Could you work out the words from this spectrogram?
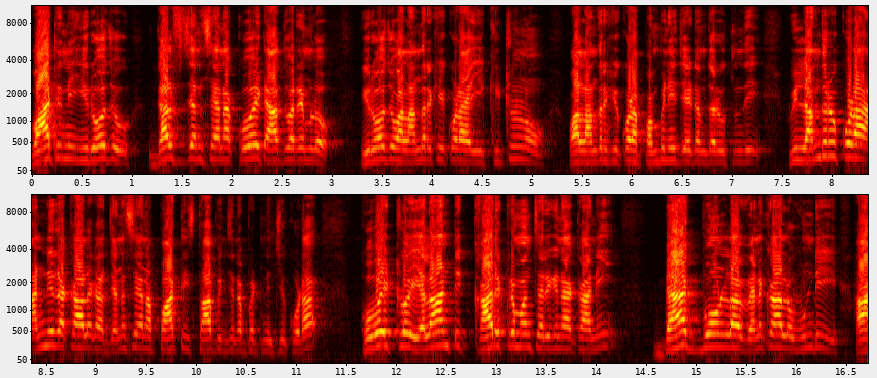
వాటిని ఈరోజు గల్ఫ్ జనసేన కోవిట్ ఆధ్వర్యంలో ఈరోజు వాళ్ళందరికీ కూడా ఈ కిట్లను వాళ్ళందరికీ కూడా పంపిణీ చేయడం జరుగుతుంది. వీళ్ళందరూ కూడా అన్ని రకాలుగా జనసేన పార్టీ స్థాపించినప్పటి నుంచి కూడా కువైట్లో ఎలాంటి కార్యక్రమం జరిగినా కానీ బ్యాక్ బోన్ల వెనకాల ఉండి ఆ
